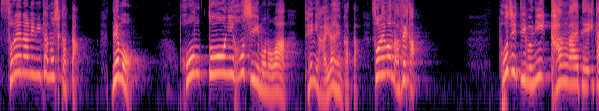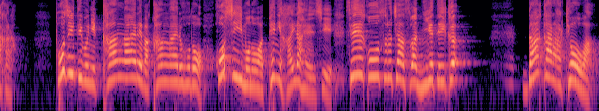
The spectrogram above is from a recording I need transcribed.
それなりに楽しかった。でも本当に欲しいものは手に入らへんかった。それはなぜか。ポジティブに考えていたから。ポジティブに考えれば考えるほど欲しいものは手に入らへんし成功するチャンスは逃げていく。だから今日は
